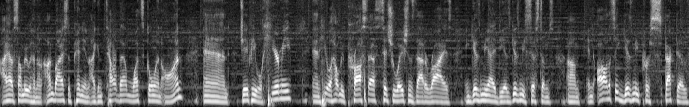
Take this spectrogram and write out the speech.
I have somebody with an unbiased opinion. I can tell them what's going on, and JP will hear me and he will help me process situations that arise and gives me ideas, gives me systems, um, and honestly gives me perspective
